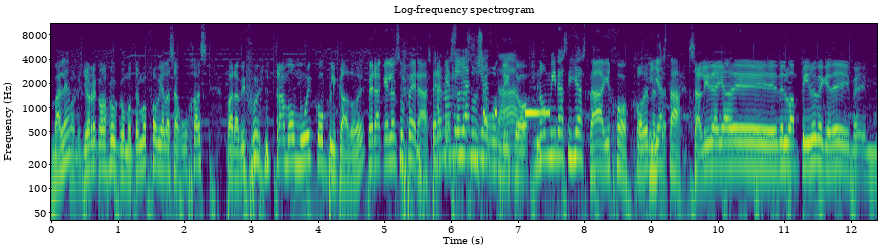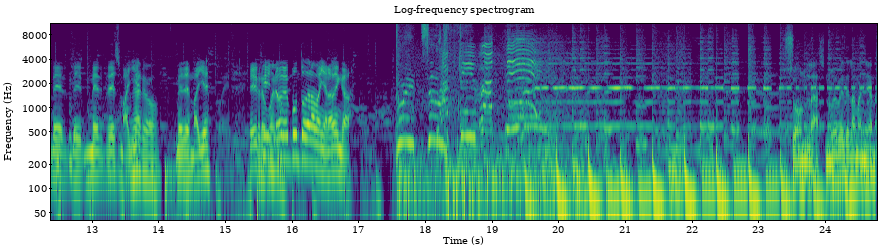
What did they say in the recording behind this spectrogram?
¿vale? Bueno, yo reconozco que como tengo fobia a las agujas, para mí fue un tramo muy complicado, ¿eh? Pero a que lo superas, Pero a no que solo es un segundito. No miras y ya está, hijo. Joder, y ya está. Salí de allá de- del vampiro y me quedé. y Me, me- me- me desmayé. Claro. Me desmayé. En Pero fin, bueno. 9 puntos de la mañana, venga. Son las 9 de la mañana.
